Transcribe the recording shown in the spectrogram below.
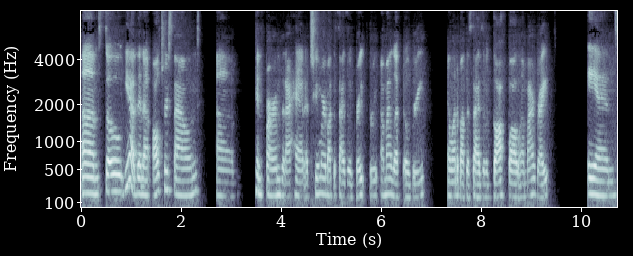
Um, so yeah, then an ultrasound um, confirmed that I had a tumor about the size of a grapefruit on my left ovary and one about the size of a golf ball on my right. And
